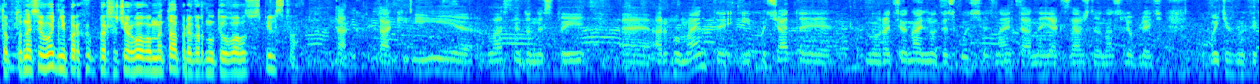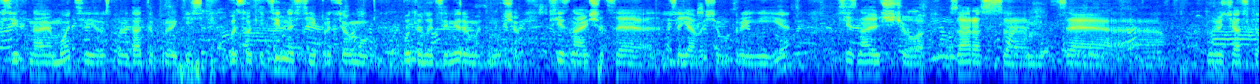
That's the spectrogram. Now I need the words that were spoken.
Тобто на сьогодні першочергова мета привернути увагу суспільства? Так, так, і власне донести е, аргументи і почати ну, раціональну дискусію, знаєте, а не як завжди у нас люблять витягнути всіх на емоції, розповідати про якісь високі цінності і при цьому бути лицемірами, тому що всі знають, що це, це явище в Україні є. Всі знають, що зараз е, це е, дуже часто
